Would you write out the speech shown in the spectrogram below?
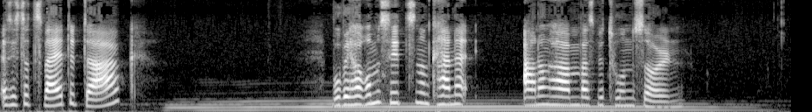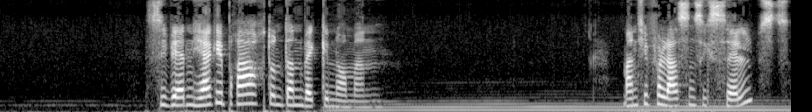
Es ist der zweite Tag, wo wir herumsitzen und keine Ahnung haben, was wir tun sollen. Sie werden hergebracht und dann weggenommen. Manche verlassen sich selbst.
